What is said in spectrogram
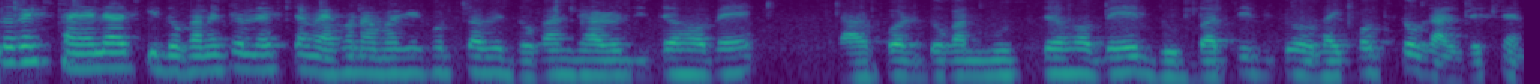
তো গাইজ ফাইনালি আজকে দোকানে চলে আসলাম। এখন আমাকে করতে হবে, দোকান ঝাড়ু দিতে হবে, তারপর দোকান মুছতে হবে ধূপবাতি দিতে হবে। ভাই, কত কাজ দেখছেন?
